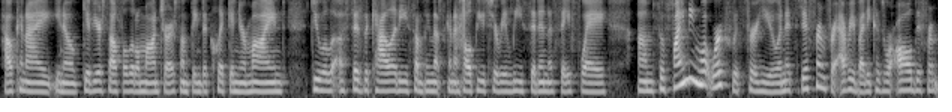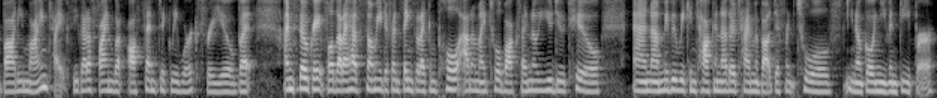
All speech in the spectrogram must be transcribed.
how can I, you know, give yourself a little mantra or something to click in your mind, do a, a physicality, something that's going to help you to release it in a safe way. Um, so finding what works with for you, and it's different for everybody because we're all different body mind types. You got to find what authentically works for you. But I'm so grateful that I have so many different things that I can pull out of my toolbox. I know you do too, and um, maybe we can talk another time about different tools. You know, going even deeper.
